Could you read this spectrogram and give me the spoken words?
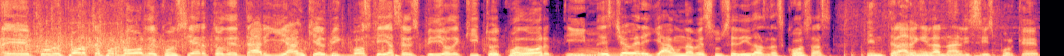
Eh, tu reporte, por favor, del concierto de Daddy Yankee, el Big Boss, que ya se despidió de Quito, Ecuador. Y es chévere ya una vez sucedidas las cosas, entrar en el análisis, porque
